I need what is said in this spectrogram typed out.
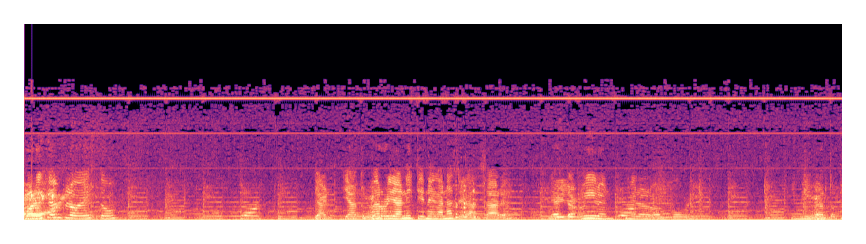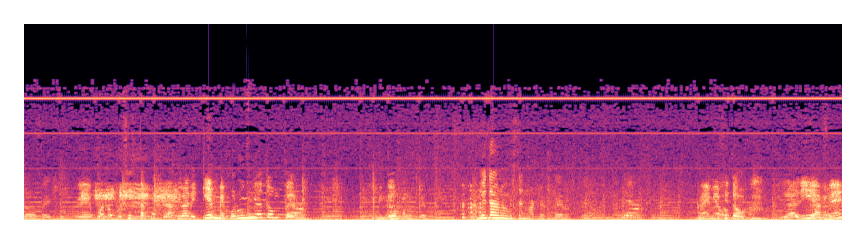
Por ejemplo, esto. Ya, ya tu perro ya ni tiene ganas de lanzar, ¿eh? Ya está. Miren, miren al pobre. Y mi gato todo feliz. Eh, bueno, pues esta comparativa de quién es mejor, un gato o un perro. Me quedo con los perros. A mí también me gustan más los perros, pero no había elección. Madre mía, Fito, la lías, ¿eh?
